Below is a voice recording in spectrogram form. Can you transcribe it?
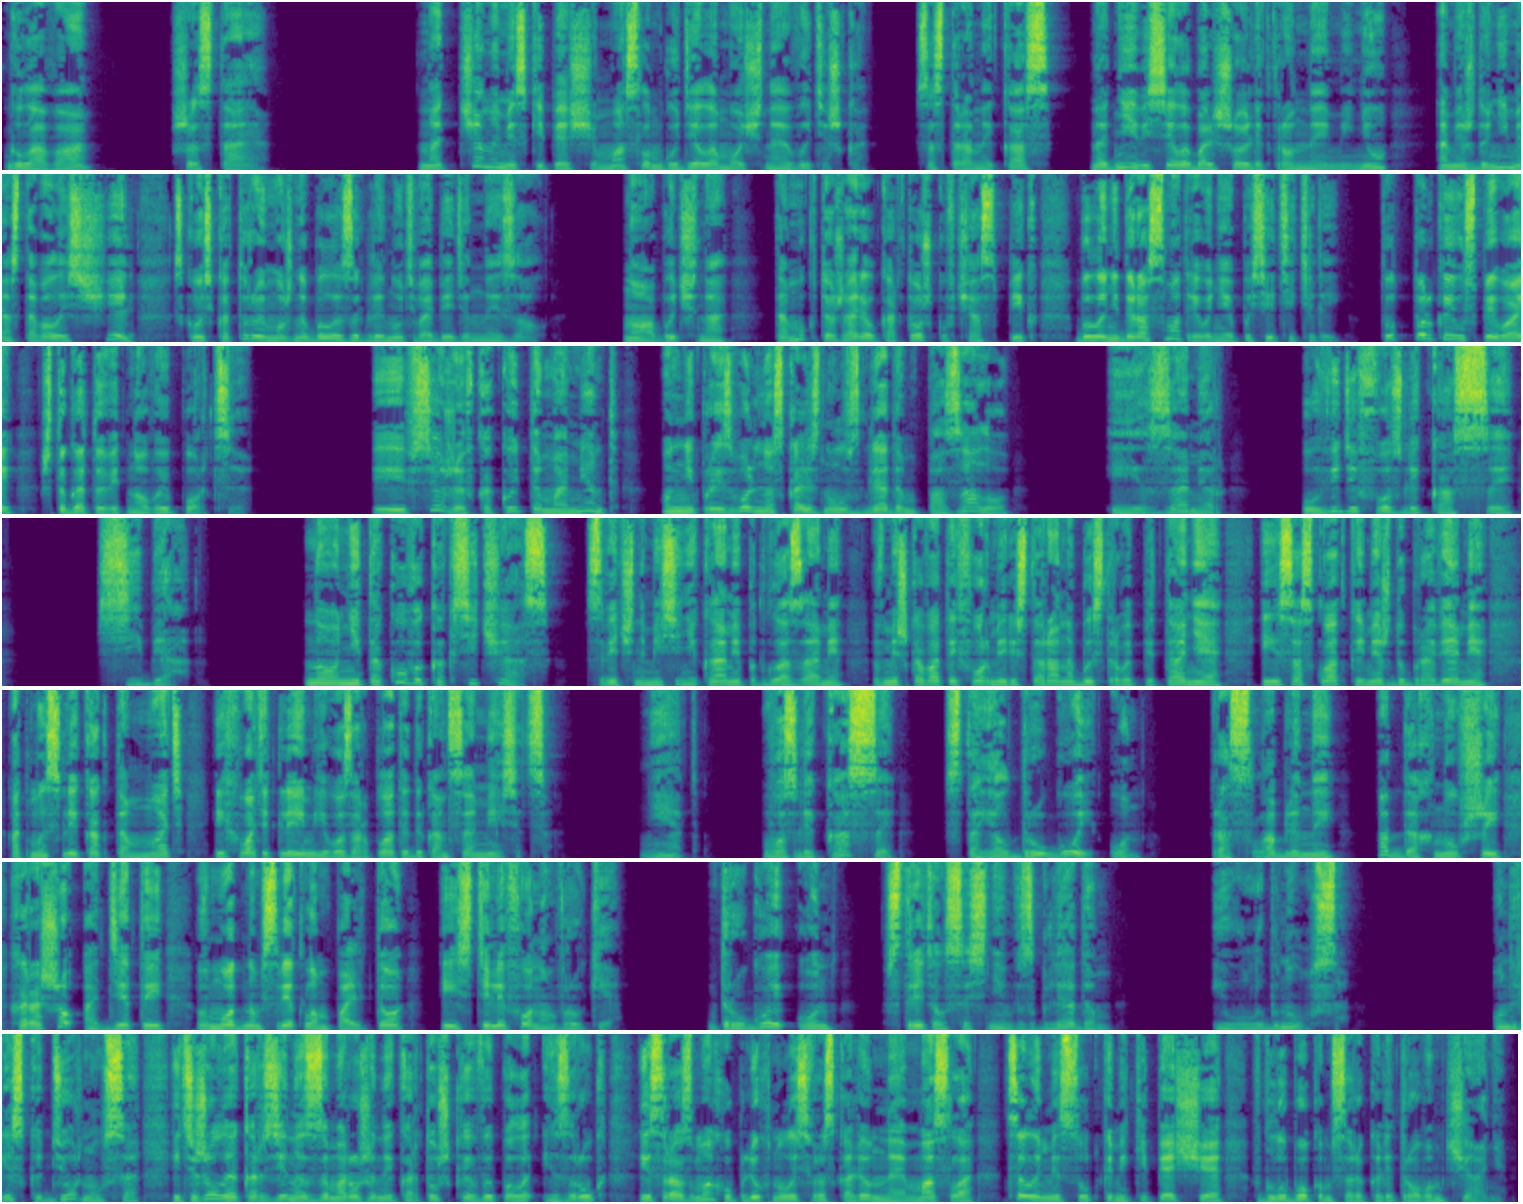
Глава шестая. Над чанами с кипящим маслом гудела мощная вытяжка. Со стороны касс над ней висело большое электронное меню, а между ними оставалась щель, сквозь которую можно было заглянуть в обеденный зал. Но обычно тому, кто жарил картошку в час пик, было не до рассматривания посетителей. Тут только и успевай, что готовить новую порцию. И все же в какой-то момент он непроизвольно скользнул взглядом по залу и замер, увидев возле кассы себя. Но не такого, как сейчас, с вечными синяками под глазами, в мешковатой форме ресторана быстрого питания и со складкой между бровями от мыслей, как там мать и хватит ли им его зарплаты до конца месяца. Нет, возле кассы стоял другой он, расслабленный, отдохнувший, хорошо одетый, в модном светлом пальто и с телефоном в руке. Другой он встретился с ним взглядом и улыбнулся. Он резко дернулся, и тяжелая корзина с замороженной картошкой выпала из рук и с размаху плюхнулась в раскаленное масло, целыми сутками кипящее в глубоком сорокалитровом чане.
